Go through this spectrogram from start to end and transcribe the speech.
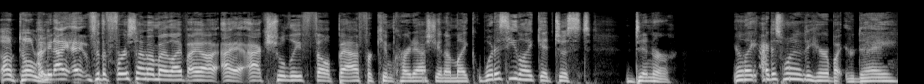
Oh, totally. I mean, I, I for the first time in my life, I uh, I actually felt bad for Kim Kardashian. I'm like, what is he like at just dinner? You're like, I just wanted to hear about your day.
